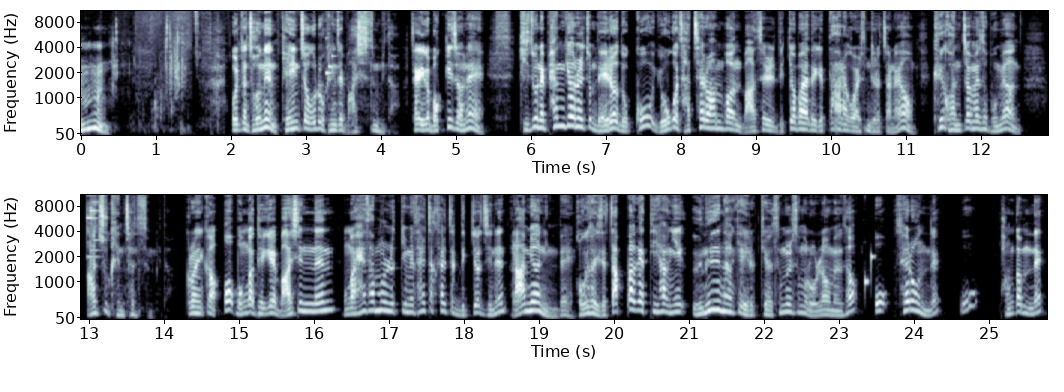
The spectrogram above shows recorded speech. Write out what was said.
음. 어, 일단 저는 개인적으로 굉장히 맛있습니다. 제가 이걸 먹기 전에 기존의 편견을 좀 내려놓고 요거 자체로 한번 맛을 느껴봐야 되겠다라고 말씀드렸잖아요. 그 관점에서 보면 아주 괜찮습니다. 그러니까 어 뭔가 되게 맛있는 뭔가 해산물 느낌이 살짝살짝 느껴지는 라면인데 거기서 이제 짜파게티 향이 은은하게 이렇게 스물스물 올라오면서 어 새로운데? 어 반갑네?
